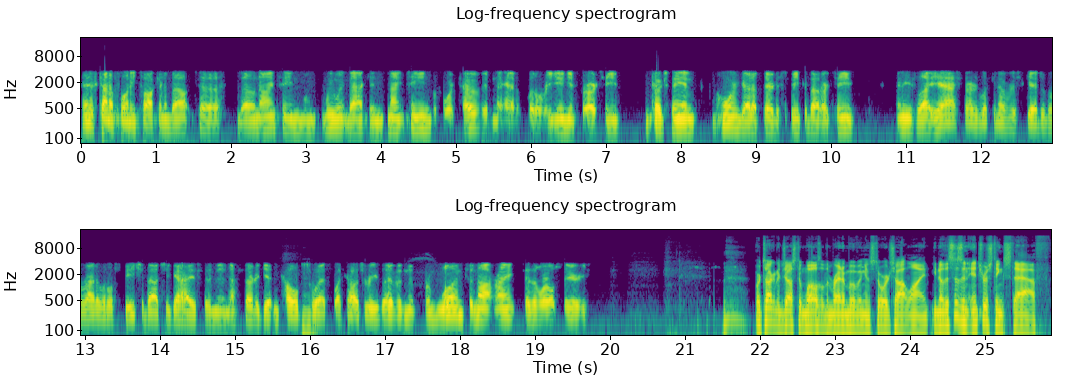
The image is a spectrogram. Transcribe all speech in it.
And it's kind of funny talking about uh, the 09 team. We went back in 19 before COVID, and they had a little reunion for our team. And Coach Van Horn got up there to speak about our team, and he's like, "Yeah, I started looking over the schedule to write a little speech about you guys, and then I started getting cold sweats, like I was reliving it from one to not ranked to the World Series." We're talking to Justin Wells of the Brandon Moving and Storage Hotline. You know, this is an interesting staff,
